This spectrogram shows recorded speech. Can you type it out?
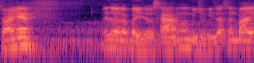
Chào anh em Bây giờ là 7 giờ sáng rồi, mình chuẩn bị ra sân bay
